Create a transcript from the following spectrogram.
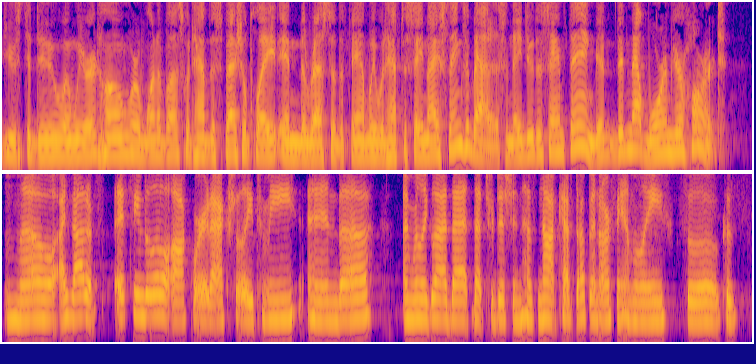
used to do when we were at home, where one of us would have the special plate and the rest of the family would have to say nice things about us, and they do the same thing. Didn't, didn't that warm your heart? No, I thought it, it seemed a little awkward actually to me, and uh, I'm really glad that that tradition has not kept up in our family. So, because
